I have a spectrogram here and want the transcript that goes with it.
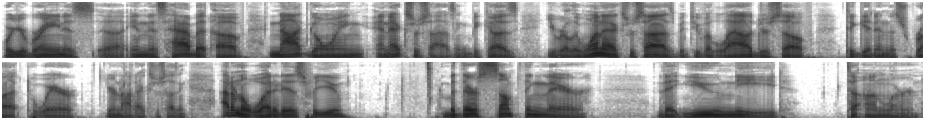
Or your brain is uh, in this habit of not going and exercising because you really want to exercise, but you've allowed yourself to get in this rut to where you're not exercising. I don't know what it is for you, but there's something there that you need to unlearn.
